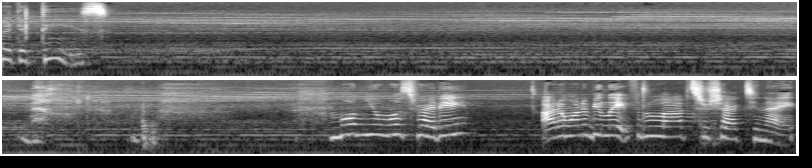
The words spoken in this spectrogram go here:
How did I get these? No, no. Mom, you almost ready? I don't want to be late for the lobster shack tonight.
